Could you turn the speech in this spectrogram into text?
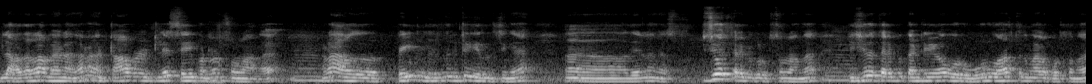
இல்லை அதெல்லாம் வேணாங்க நாங்கள் டாப்லெட்லேயே சரி பண்ணுறோன்னு சொன்னாங்க. ஆனால் அது பெயின் இருந்துக்கிட்டே இருந்துச்சுங்க. அது என்னங்க ஃபிசியோதெரப்பி கொடுக்க சொன்னாங்க. ஃபிசியோதெரப்பி கண்டினியூவாக ஒரு ஒரு வாரத்துக்கு மேலே கொடுத்தோங்க.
